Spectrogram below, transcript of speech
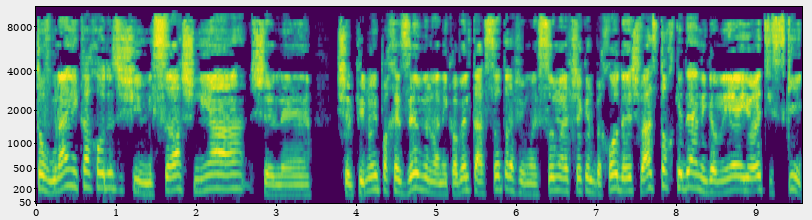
טוב, אולי אני אקח עוד איזושהי משרה שנייה של, אה, של פינוי פחי זבל ואני אקבל את ה-10,000 או 20,000 שקל בחודש, ואז תוך כדי אני גם אהיה יועץ עסקי.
